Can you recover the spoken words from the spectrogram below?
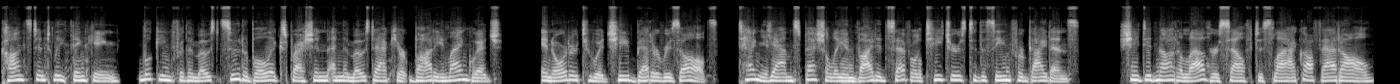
constantly thinking, looking for the most suitable expression and the most accurate body language. In order to achieve better results, Tang Yan specially invited several teachers to the scene for guidance. She did not allow herself to slack off at all,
